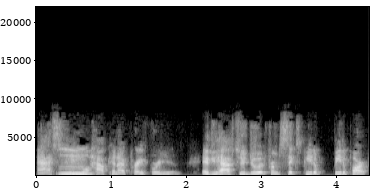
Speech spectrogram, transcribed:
Ask mm. people, how can I pray for you? If you have to, do it from six feet, feet apart.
